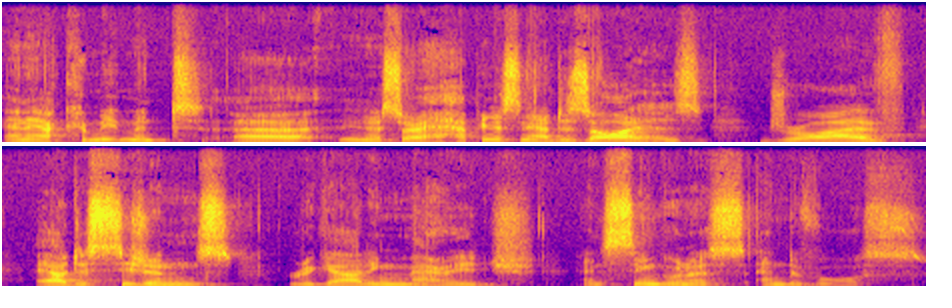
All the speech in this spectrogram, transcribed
and our commitment, uh, you know, sorry, our happiness and our desires drive our decisions regarding marriage and singleness and divorce.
